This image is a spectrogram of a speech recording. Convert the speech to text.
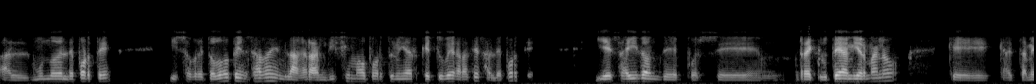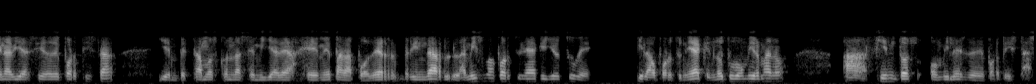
al mundo del deporte y sobre todo pensaba en la grandísima oportunidad que tuve gracias al deporte. Y es ahí donde pues eh, recluté a mi hermano, que, que, también había sido deportista, y empezamos con la semilla de AGM para poder brindar la misma oportunidad que yo tuve y la oportunidad que no tuvo mi hermano a cientos o miles de deportistas.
